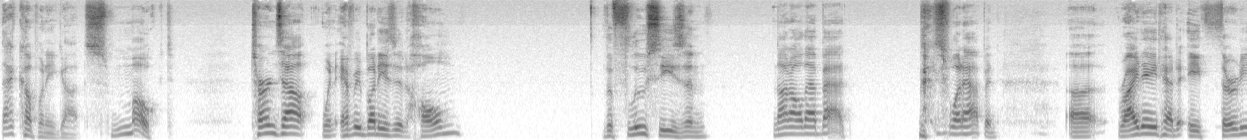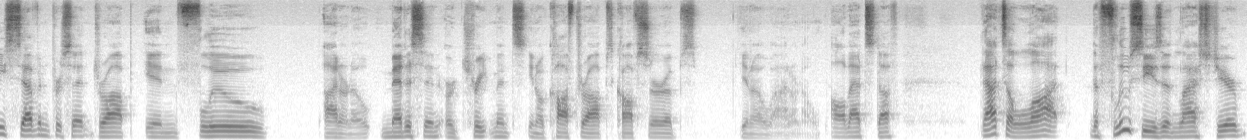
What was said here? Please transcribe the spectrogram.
that company got smoked. Turns out when everybody's at home, the flu season, not all that bad. That's what happened. Uh, Rite Aid had a 37% drop in flu, I don't know, medicine or treatments, you know, cough drops, cough syrups, you know, I don't know, all that stuff. That's a lot. The flu season last year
